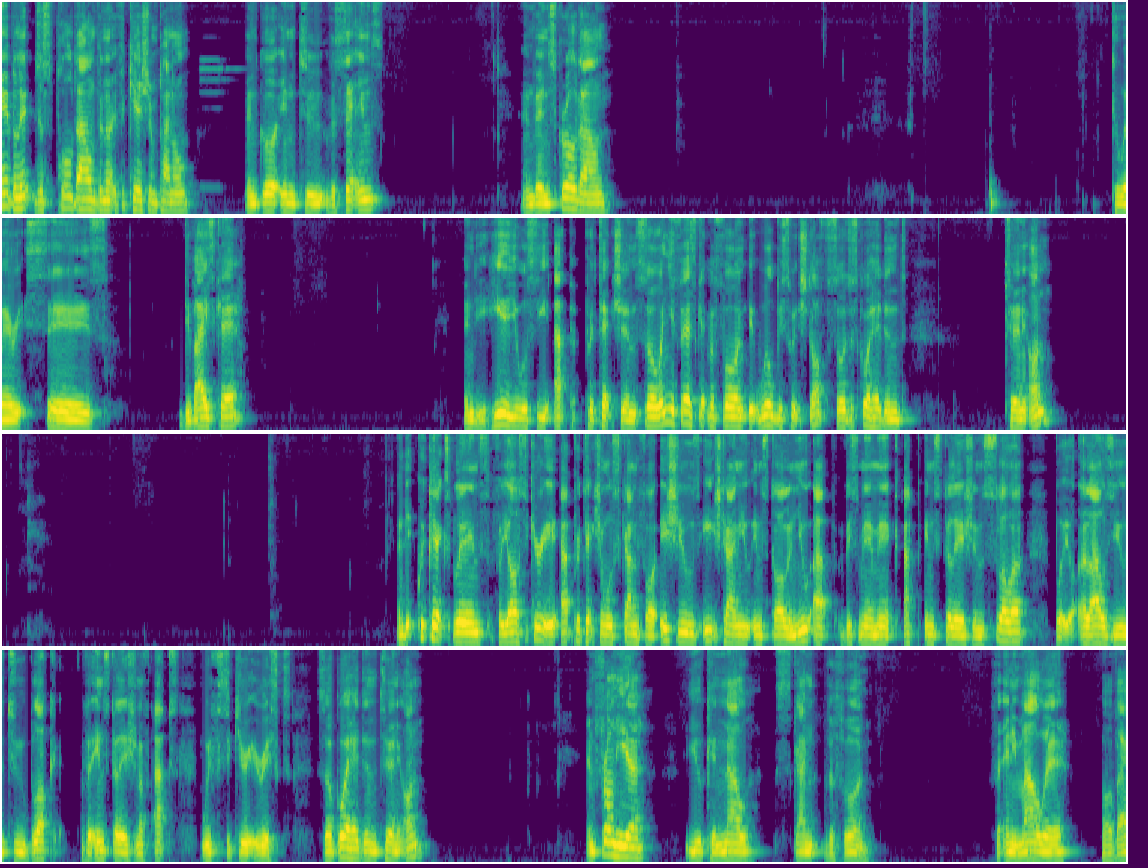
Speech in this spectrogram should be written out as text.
enable it, just pull down the notification panel and go into the settings and then scroll down to where it says device care. And here you will see app protection. So when you first get the phone, it will be switched off. So just go ahead and turn it on. And it quickly explains for your security, app protection will scan for issues each time you install a new app. This may make app installation slower, but it allows you to block the installation of apps with security risks. So go ahead and turn it on. And from here, you can now scan the phone for any malware or virus.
